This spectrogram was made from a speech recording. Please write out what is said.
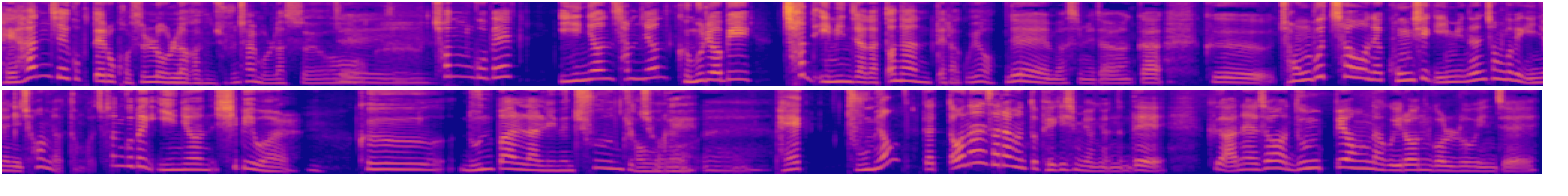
대한제국대로 거슬러 올라가는 줄은 잘 몰랐어요. 네. 1902년 3년 그 무렵이 첫 이민자가 떠난 때라고요. 네, 맞습니다. 그러니까 그 정부 차원의 공식 이민은 1902년이 처음이었던 거죠. 1902년 12월 음. 그 눈발 날리는 추운 그쵸. 겨울에 예. 102명? 그러니까 떠난 사람은 또 120명이었는데 그 안에서 눈병 나고 이런 걸로 이제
